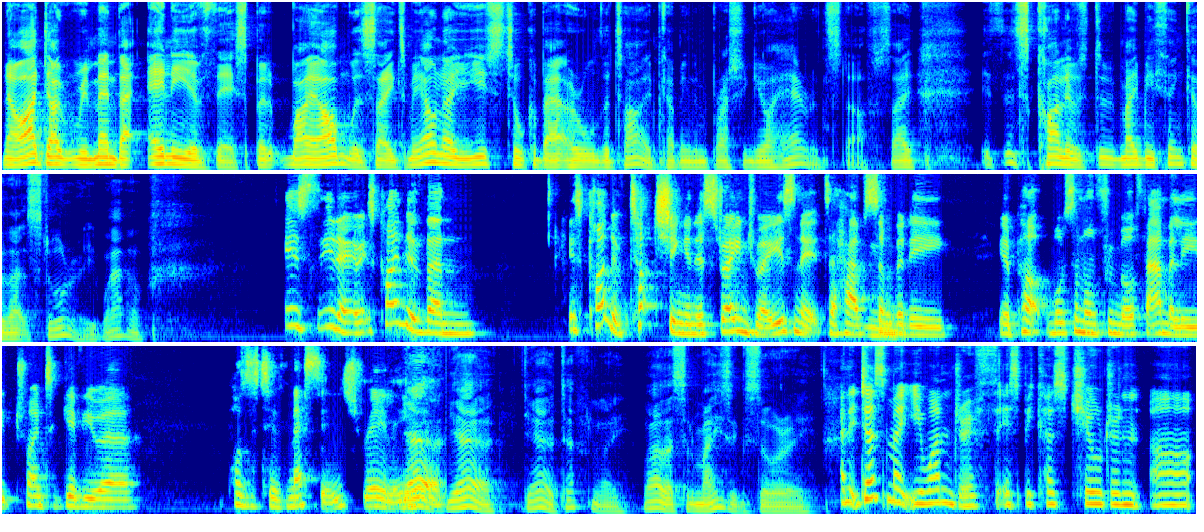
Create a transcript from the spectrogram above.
Now I don't remember any of this, but my aunt was saying to me, "Oh no, you used to talk about her all the time, coming and brushing your hair and stuff." So it's, it's kind of made me think of that story. Wow. It's you know, it's kind of um, it's kind of touching in a strange way, isn't it, to have somebody, you know, part, well, someone from your family trying to give you a positive message. Really, Yeah. Yeah, yeah, definitely. Wow, that's an amazing story. And it does make you wonder if it's because children are,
